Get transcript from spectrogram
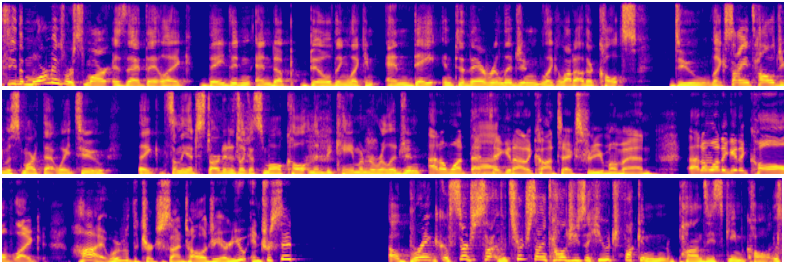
See, the Mormons were smart is that they like they didn't end up building like an end date into their religion like a lot of other cults do. Like Scientology was smart that way too. Like something that started as like a small cult and then became a religion. I don't want Uh, that taken out of context for you, my man. I don't want to get a call like, "Hi, we're with the Church of Scientology. Are you interested?" Oh, bring Church Sci- Church Scientology is a huge fucking Ponzi scheme cult. It's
